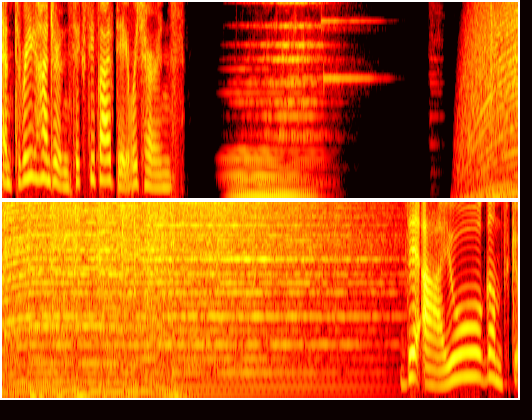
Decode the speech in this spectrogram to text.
and 365-day returns. Det er jo ganske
